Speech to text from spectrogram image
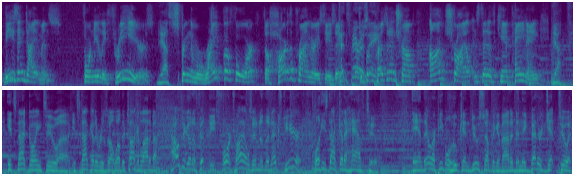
these indictments for nearly three years, yes. spring them right before the heart of the primary season Conspiracy. to put President Trump on trial instead of campaigning. Yeah, it's not going to. Uh, it's not going to result. Well, they're talking a lot about how's he going to fit these four trials into the next year. Well, he's not going to have to. And there are people who can do something about it, and they better get to it.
